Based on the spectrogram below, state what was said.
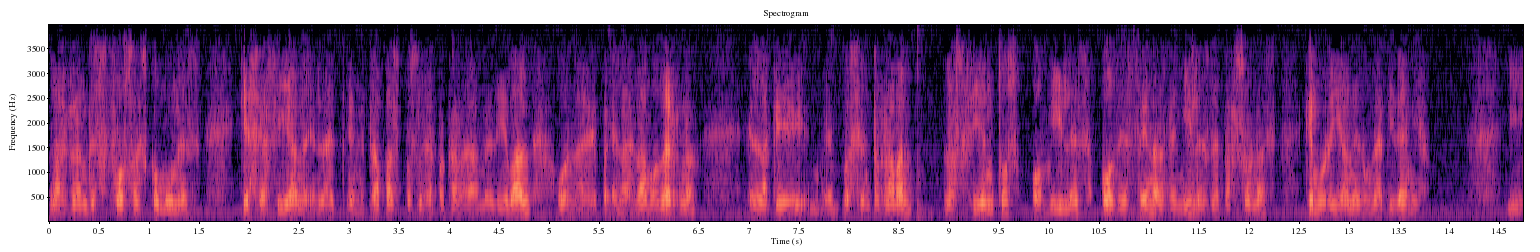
las grandes fosas comunes que se hacían en, la, en etapas, pues la época medieval o en la, edad moderna, en la que eh, pues se enterraban los cientos o miles o decenas de miles de personas que morían en una epidemia. Y,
